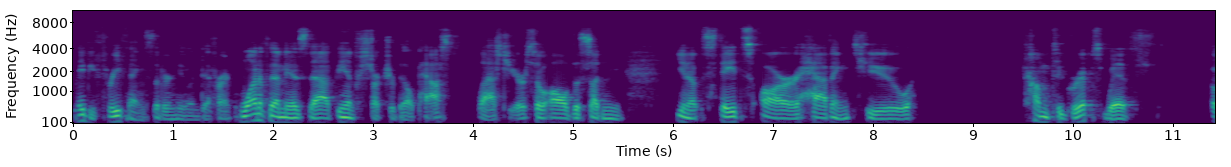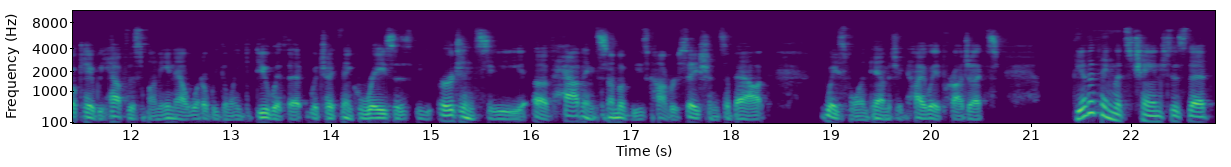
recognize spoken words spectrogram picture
maybe three things that are new and different. One of them is that the infrastructure bill passed last year. So all of a sudden, you know, states are having to come to grips with okay, we have this money. Now, what are we going to do with it? Which I think raises the urgency of having some of these conversations about wasteful and damaging highway projects. The other thing that's changed is that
